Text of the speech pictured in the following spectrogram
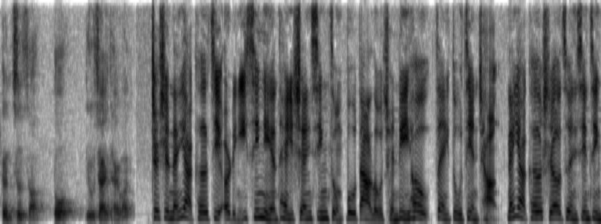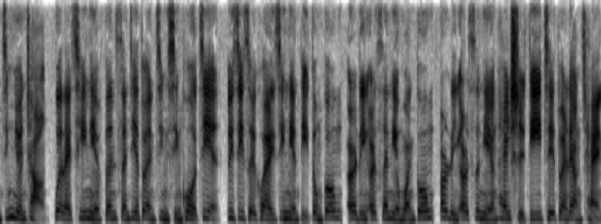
跟制造都。留在台湾。这是南亚科技二零一七年泰山新总部大楼成立后再度建厂。南亚科十二寸先进晶圆厂，未来七年分三阶段进行扩建，预计最快今年底动工，二零二三年完工，二零二四年开始第一阶段量产，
